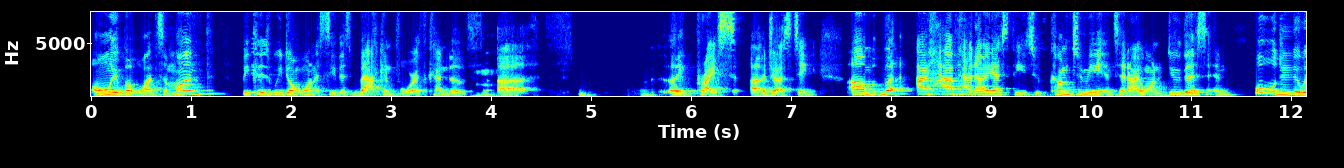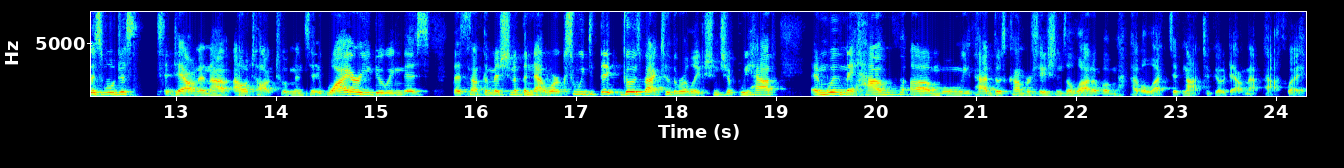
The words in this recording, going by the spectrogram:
only but once a month because we don't want to see this back and forth kind of hmm. uh, like price adjusting. Um, but I have had ISPs who've come to me and said, I want to do this. And what we'll do is we'll just sit down and I'll, I'll, talk to them and say, why are you doing this? That's not the mission of the network. So we, it goes back to the relationship we have. And when they have, um, when we've had those conversations, a lot of them have elected not to go down that pathway,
